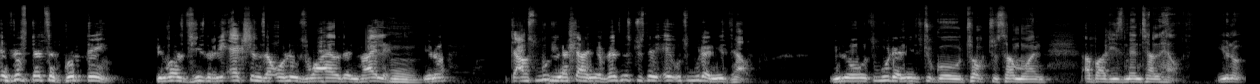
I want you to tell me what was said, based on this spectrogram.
as if that's a good thing because his reactions are always wild and violent. Hmm. You know, Ta Usbuda uyahlanya versus to say, hey, Usbuda needs help. You know, Usbuda needs to go talk to someone about his mental health. You know,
